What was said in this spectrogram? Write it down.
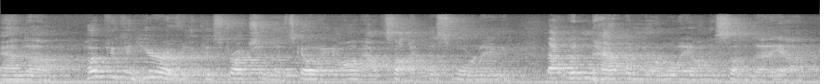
And uh, hope you can hear over the construction that's going on outside this morning. That wouldn't happen normally on a Sunday, uh,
